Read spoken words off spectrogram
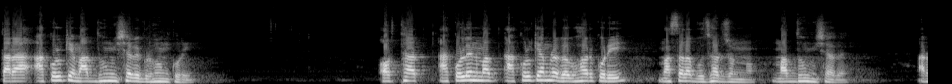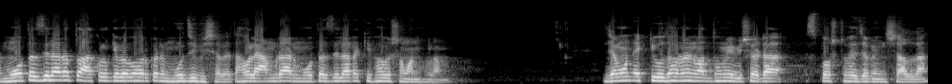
তারা আকলকে মাধ্যম হিসাবে গ্রহণ করি। অর্থাৎ আকলের আকলকে আমরা ব্যবহার করি মাসালা বোঝার জন্য, মাধ্যম হিসাবে। আর মোতাজিলারা তো আকলকে ব্যবহার করে মুজিব হিসাবে, তাহলে আমরা আর মোতাজিলারা কীভাবে সমান হলাম? যেমন একটি উদাহরণের মাধ্যমে বিষয়টা স্পষ্ট হয়ে যাবে ইনশাআল্লাহ।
